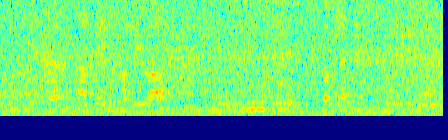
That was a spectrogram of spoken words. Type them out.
నమస్తే సార్ నా పేరు హబీబా నేను మూడు బంగ్లా సెంటర్లో ఉంటున్నాను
